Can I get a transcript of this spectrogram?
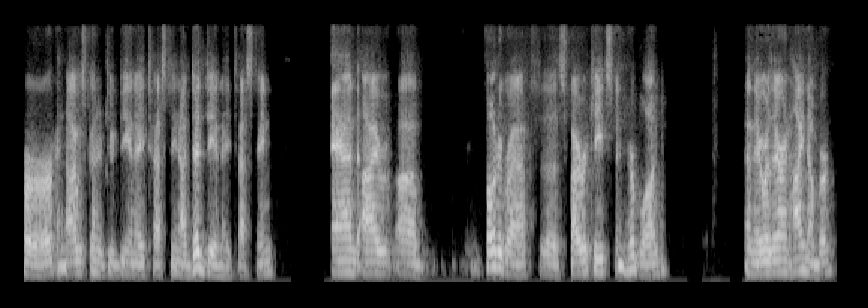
her, and I was going to do DNA testing. I did DNA testing, and I photographed the spirochetes in her blood, and they were there in high number.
